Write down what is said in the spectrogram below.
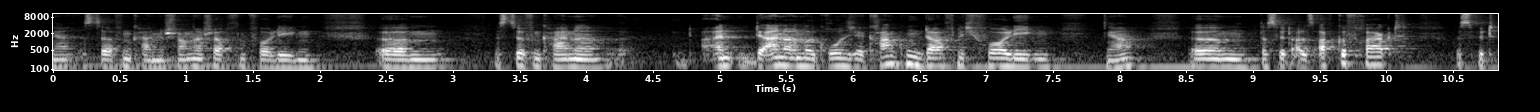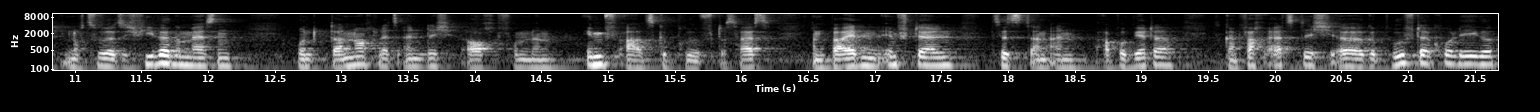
Ja, es dürfen keine Schwangerschaften vorliegen. Ähm, es dürfen keine, ein, der eine oder andere chronische Erkrankung darf nicht vorliegen. Ja, ähm, das wird alles abgefragt. Es wird noch zusätzlich Fieber gemessen und dann noch letztendlich auch von einem Impfarzt geprüft. Das heißt, an beiden Impfstellen sitzt dann ein approbierter sogar fachärztlich äh, geprüfter Kollege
